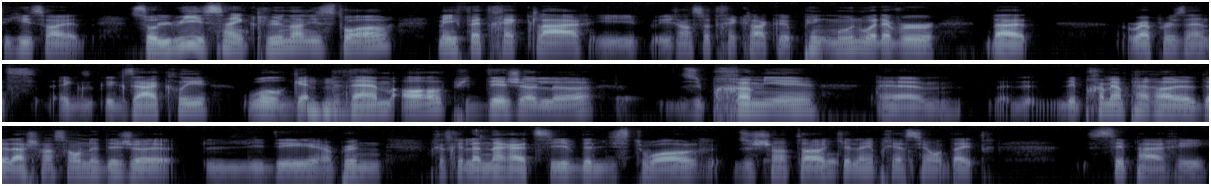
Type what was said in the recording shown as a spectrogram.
he saw it. So lui, il s'inclut dans l'histoire, mais il fait très clair, il, il rend ça très clair que Pink Moon, whatever that represents ex- exactly, will get Mhm. them all. Puis déjà là, du premier, euh, des premières paroles de la chanson, on a déjà l'idée, un peu une- presque la narrative de l'histoire du chanteur qui a l'impression d'être séparé.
